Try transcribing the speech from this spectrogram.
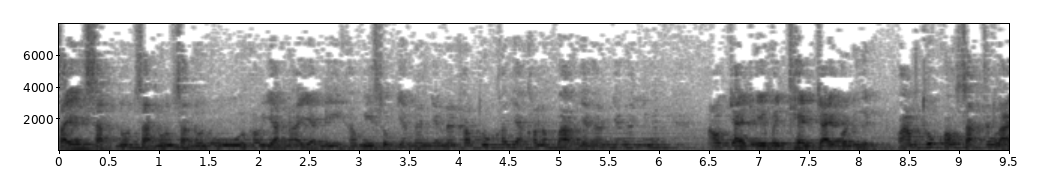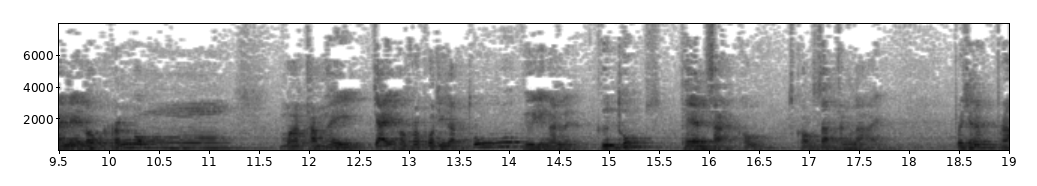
ใส่สัตว์นู้นสัตว์นู้นสัตว์นู้นโอ้เขาอยากได้อยากดีเขามีสุขอย่างนั้น อย่างนั้นเขาทุกข์เขายากเขาลำบากอย่างนั้นอย่างนั้นอย่างนั้น เอาใจตัวเองไปแทนใจคนอื่น ความทุกข์ของสัตว์ทั้งหลายในโลกระงมมาทำให้ใจของพระโพธิสัตว์ทุกข์อยู่อย่างนั้นเลยคือทุกข์แทนสัตว์ของ ของสัตว์ทั้งหลาย เพราะฉะนั้นปร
